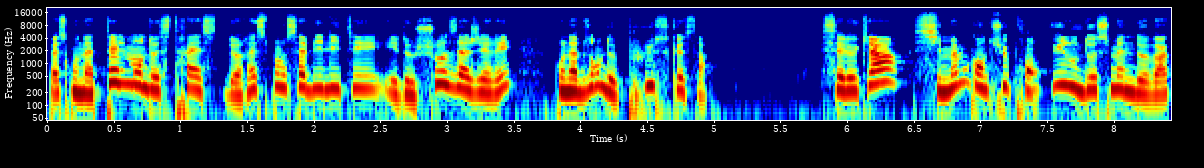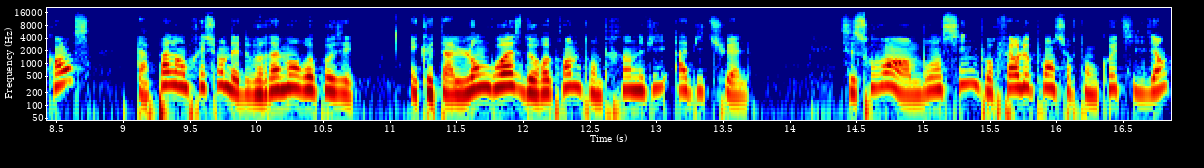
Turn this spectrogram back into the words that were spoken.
parce qu'on a tellement de stress, de responsabilités et de choses à gérer qu'on a besoin de plus que ça. C'est le cas si même quand tu prends une ou deux semaines de vacances, t'as pas l'impression d'être vraiment reposé et que tu as l'angoisse de reprendre ton train de vie habituel. C'est souvent un bon signe pour faire le point sur ton quotidien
